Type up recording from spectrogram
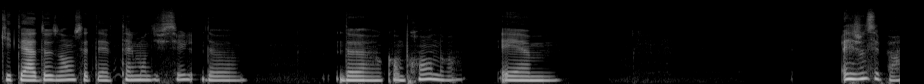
quitté à deux ans, c'était tellement difficile de, de comprendre. Et, et je ne sais pas.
